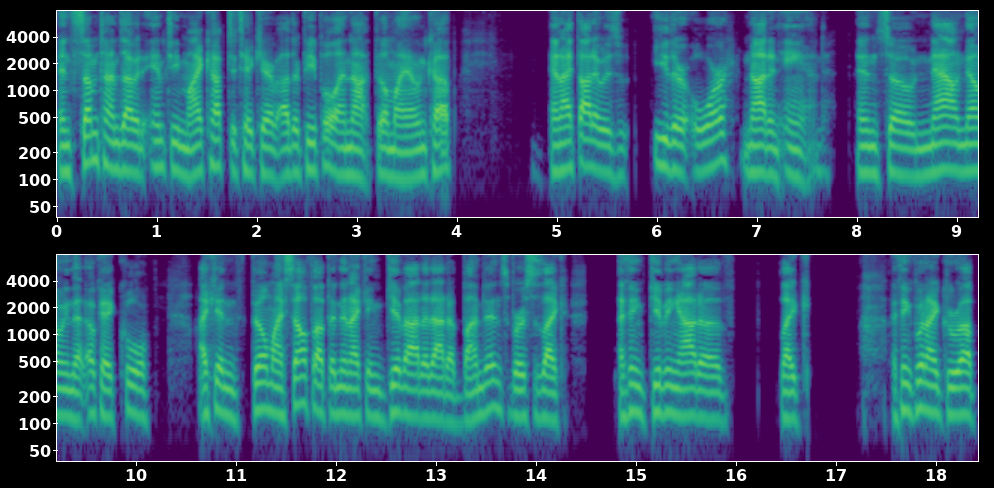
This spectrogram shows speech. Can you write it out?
And sometimes I would empty my cup to take care of other people and not fill my own cup. And I thought it was either or, not an and. And so now knowing that, okay, cool, I can fill myself up and then I can give out of that abundance versus like, I think giving out of like, I think when I grew up,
